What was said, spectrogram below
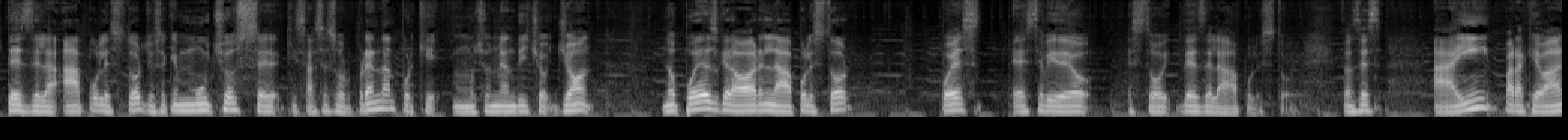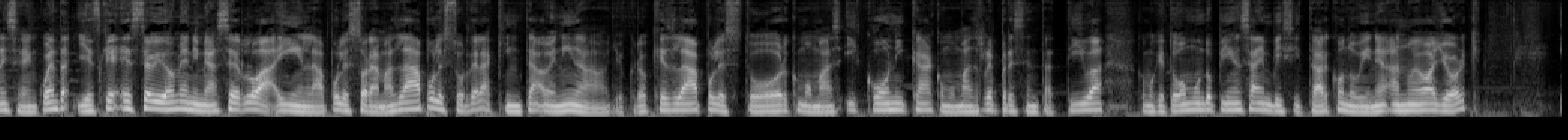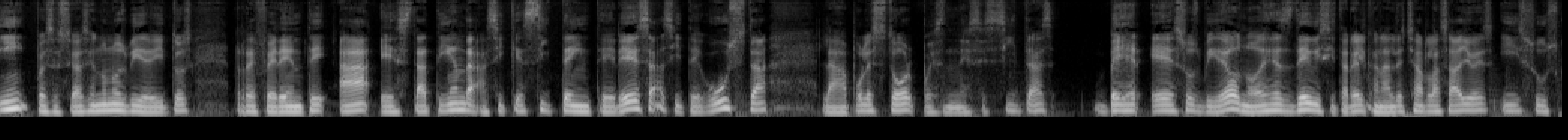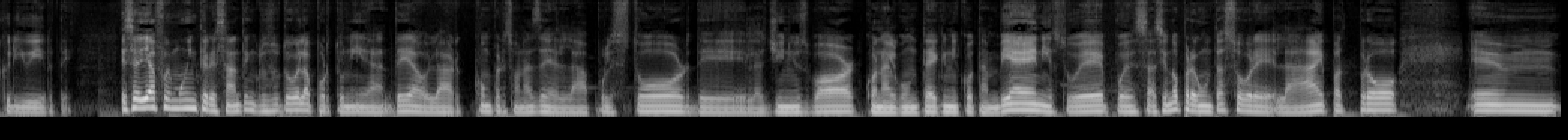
desde la Apple Store. Yo sé que muchos quizás se sorprendan porque muchos me han dicho, John, no puedes grabar en la Apple Store. Pues este video estoy desde la Apple Store. Entonces, ahí para que van y se den cuenta. Y es que este video me animé a hacerlo ahí en la Apple Store. Además, la Apple Store de la Quinta Avenida. Yo creo que es la Apple Store como más icónica, como más representativa, como que todo el mundo piensa en visitar cuando viene a Nueva York. Y pues estoy haciendo unos videitos referente a esta tienda. Así que si te interesa, si te gusta la Apple Store, pues necesitas ver esos videos. No dejes de visitar el canal de Charlas iOS y suscribirte. Ese día fue muy interesante, incluso tuve la oportunidad de hablar con personas de la Apple Store, de la Genius Bar, con algún técnico también y estuve pues haciendo preguntas sobre la iPad Pro. Em,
